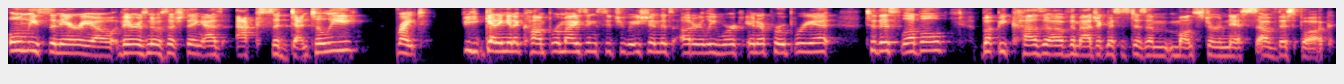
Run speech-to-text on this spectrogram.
only scenario, there is no such thing as accidentally Right. getting in a compromising situation that's utterly work inappropriate to this level but because of the magic mysticism monsterness of this book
